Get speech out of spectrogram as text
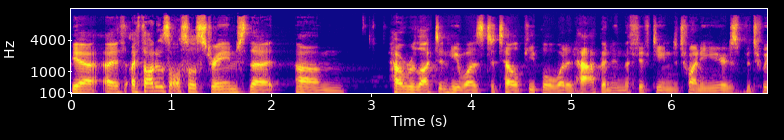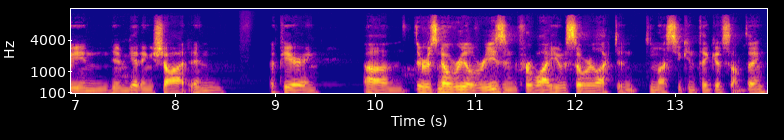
Yeah, I, I thought it was also strange that um, how reluctant he was to tell people what had happened in the 15 to 20 years between him getting shot and appearing. Um, there was no real reason for why he was so reluctant, unless you can think of something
